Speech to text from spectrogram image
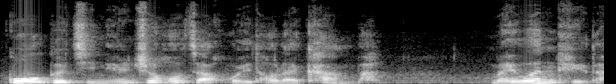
过个几年之后再回头来看吧，没问题的。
